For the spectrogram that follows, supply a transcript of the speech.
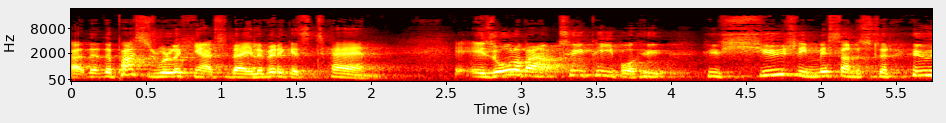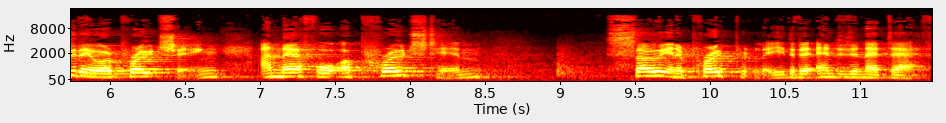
Uh, the, the passage we're looking at today, Leviticus 10, is all about two people who, who hugely misunderstood who they were approaching and therefore approached him so inappropriately that it ended in their death.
